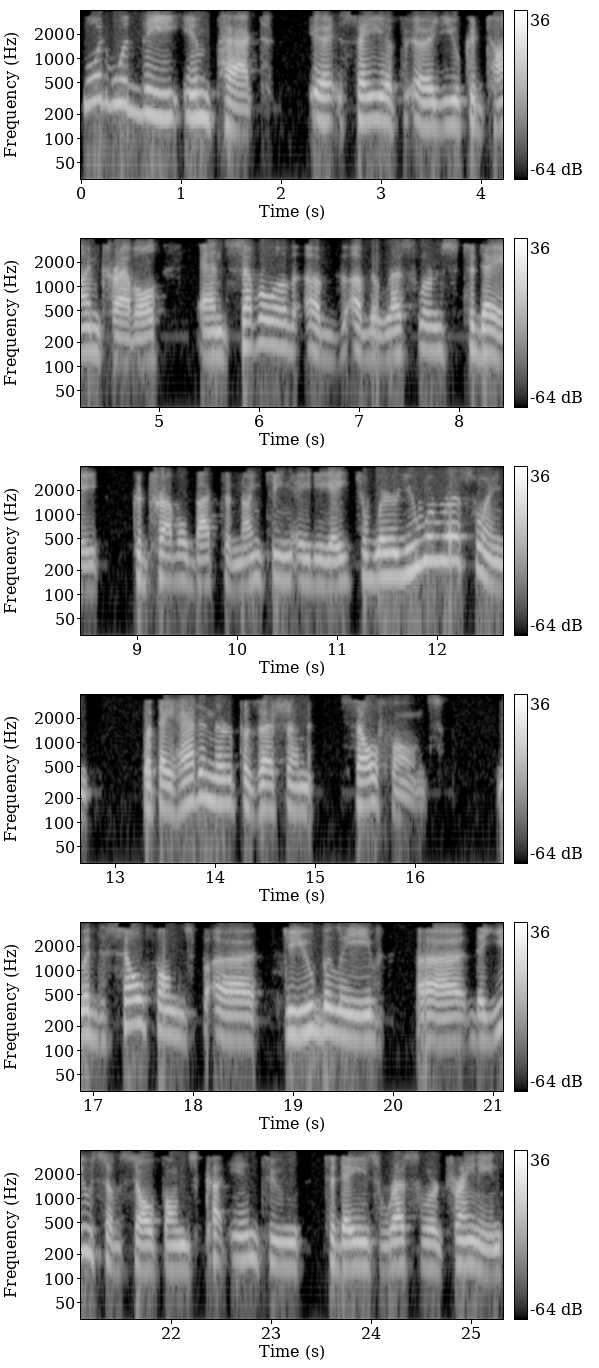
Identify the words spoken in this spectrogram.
what would the impact uh, say if uh, you could time travel and several of, of, of the wrestlers today could travel back to 1988 to where you were wrestling but they had in their possession cell phones. With cell phones, uh, do you believe uh, the use of cell phones cut into today's wrestler trainings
